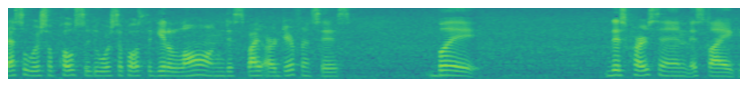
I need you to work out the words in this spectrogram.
that's what we're supposed to do. We're supposed to get along despite our differences. But this person is like,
